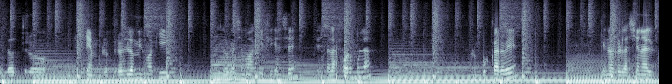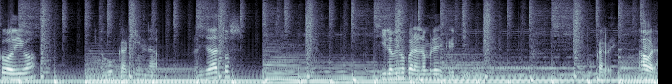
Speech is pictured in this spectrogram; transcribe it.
el otro ejemplo. Pero es lo mismo aquí es lo que hacemos aquí fíjense está la fórmula con buscar B que nos relaciona el código y nos busca aquí en la planilla de datos. Y lo mismo para el nombre descriptivo. Buscar B. Ahora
